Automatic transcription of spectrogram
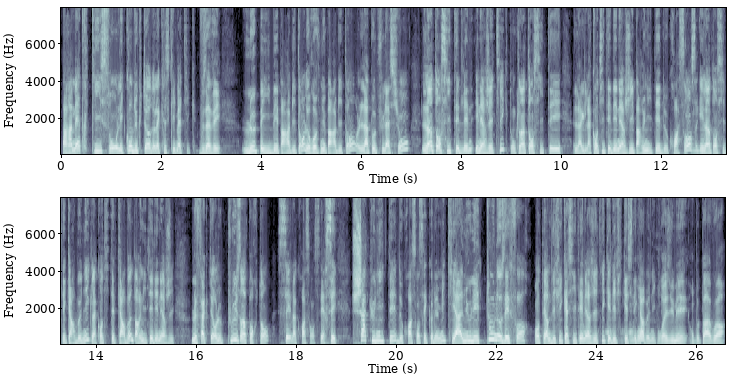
paramètres qui sont les conducteurs de la crise climatique. Vous avez le PIB par habitant, le revenu par habitant, la population, l'intensité énergétique, donc l'intensité, la, quantité d'énergie par unité de croissance, et l'intensité carbonique, la quantité de carbone par unité d'énergie. Le facteur le plus important, c'est la croissance. C'est-à-dire c'est chaque unité de croissance économique qui a annulé tous nos efforts en termes d'efficacité énergétique et d'efficacité carbonique. Pour résumer, on ne peut pas avoir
